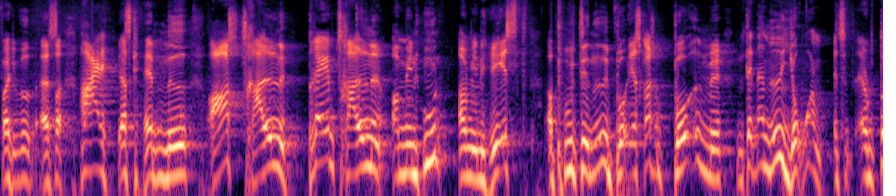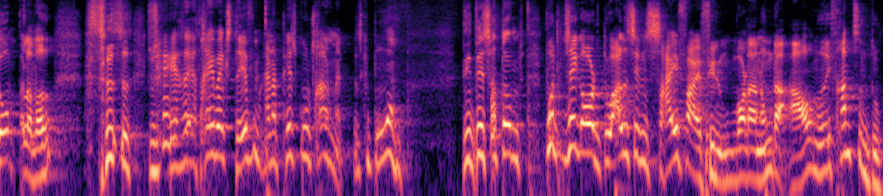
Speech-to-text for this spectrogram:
For helvede. Altså, hej, jeg skal have dem med. Og også trællene. Dræb trællene og min hund og min hest. Og putte det ned i båden. Jeg skal også have båden med. Men den er nede i jorden. Altså, er du dum eller hvad? du skal, jeg, jeg dræber ikke Steffen. Han er pisse god mand. Jeg skal bruge ham. Det, det, er så dumt. Prøv at tænke over det. Du har aldrig set en sci-fi film, hvor der er nogen, der arver arvet noget i fremtiden, du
